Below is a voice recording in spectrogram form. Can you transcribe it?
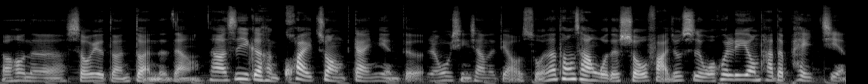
然后呢，手也短短的这样，它是一个很块状概念的人物形象的雕塑。那通常我的手法就是我会利用它的配件，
